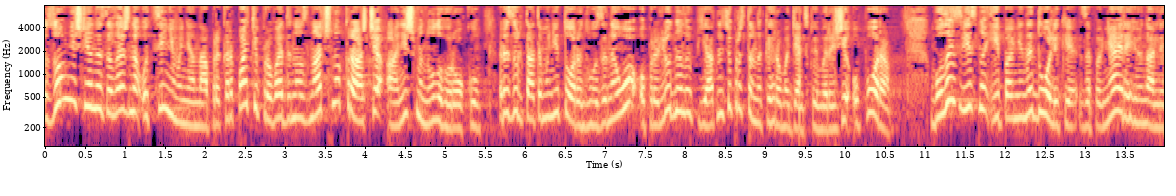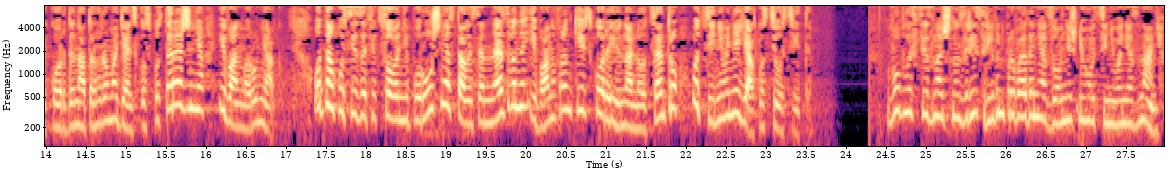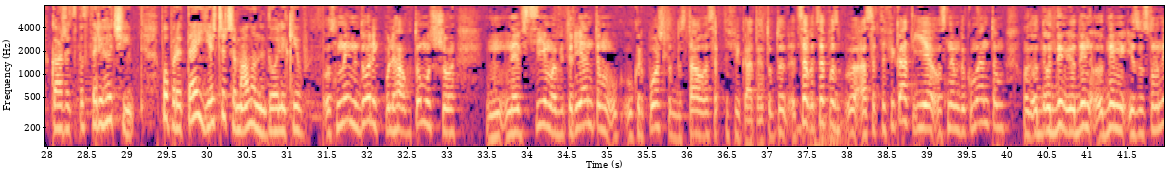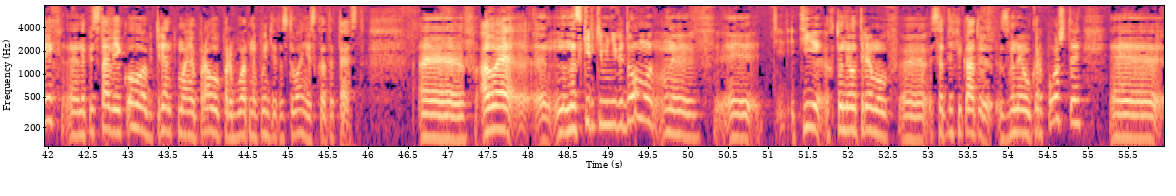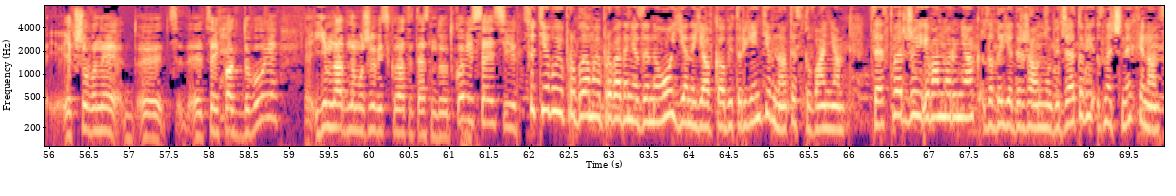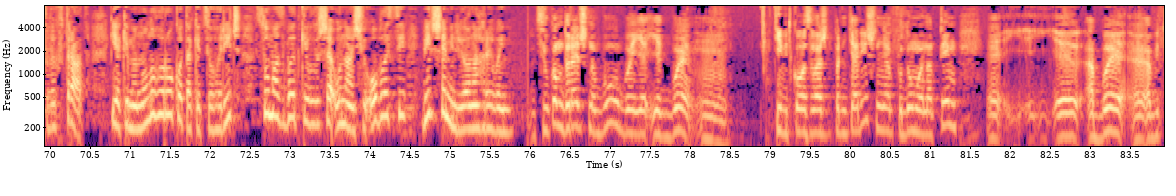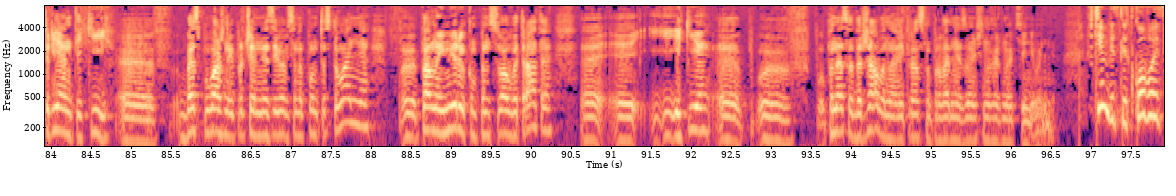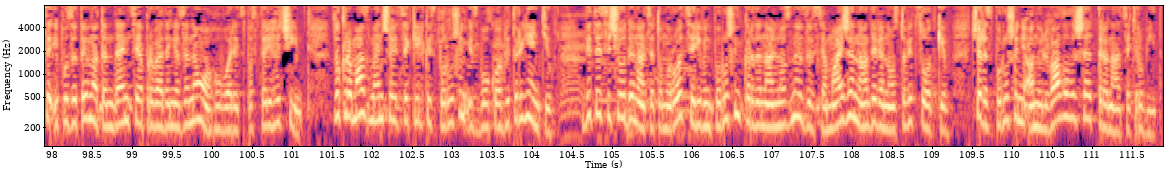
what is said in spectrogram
Зовнішнє незалежне оцінювання на Прикарпатті проведено значно краще аніж минулого року. Результати моніторингу ЗНО оприлюднили в п'ятницю представники громадянської мережі ОПОРА. Були, звісно, і певні недоліки, запевняє регіональний координатор громадянського спостереження Іван Маруняк. Однак усі зафіксовані порушення сталися не з Івано-Франківського регіонального центру оцінювання якості освіти. В області значно зріс рівень проведення зовнішнього оцінювання знань, кажуть спостерігачі. Попри те, є ще чимало недоліків. Основний недолік полягав в тому, що не всім абітурієнтам Укрпошта доставила сертифікати. Тобто, це, це а сертифікат є основним документом, од- одним, один, одним із основних, на підставі якого абітурієнт має право перебувати на пункті тестування і склати тест. Е, Але е, наскільки мені відомо, е, ті- хто не отримав сертифікату з вини Укрпошти, якщо вони цей факт довели, їм надана можливість складати тест на додатковій сесії. Суттєвою проблемою проведення ЗНО є неявка абітурієнтів на тестування. Це стверджує Іван Маруняк, завдає державному бюджетові значних фінансових втрат. Як і минулого року, так і цьогоріч сума збитків лише у нашій області більше мільйона гривень. Цілком доречно було би, якби. Ті, від кого залежить прийняття рішення, подумали над тим, е, е, аби е, абітурієнт, який без поважної причини не з'явився на пункт тестування, певною мірою компенсував витрати, які понесла держава на якраз на проведення зовнішнього незалежного оцінювання. Втім, відслідковується і позитивна тенденція проведення ЗНО, говорять спостерігачі. Зокрема, зменшується кількість порушень із боку абітурієнтів. У 2011 році рівень порушень кардинально знизився майже на 90%. Через порушення анулювали лише 13 робіт.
